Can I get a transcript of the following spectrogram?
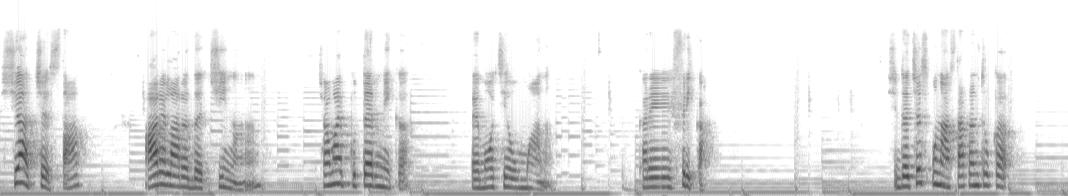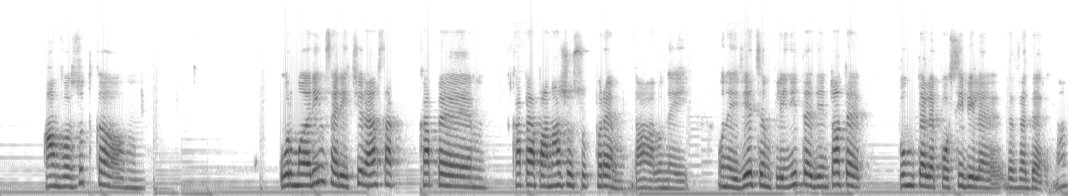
și acesta are la rădăcină cea mai puternică emoție umană, care e frica. Și de ce spun asta? Pentru că am văzut că urmărim fericirea asta ca pe, ca pe apanajul suprem da, al unei, unei vieți împlinite din toate punctele posibile de vedere. Da?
